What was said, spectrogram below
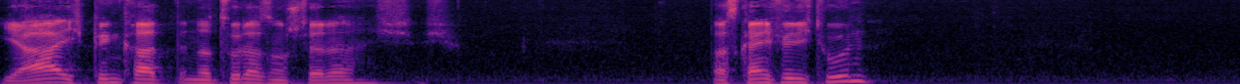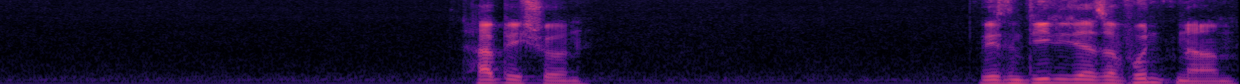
Ja, ich bin gerade in der Zulassungsstelle. Ich, ich, was kann ich für dich tun? Hab ich schon. Wir sind die, die das erfunden haben.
